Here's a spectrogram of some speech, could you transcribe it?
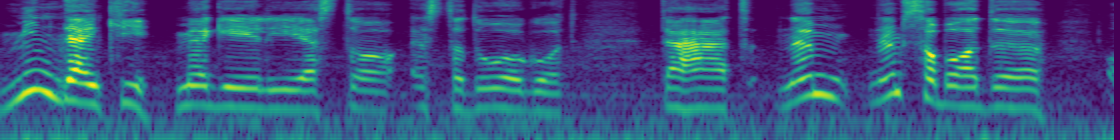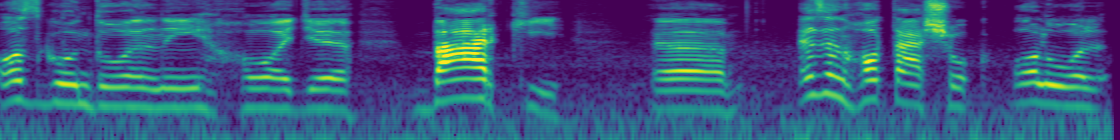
mindenki megéli ezt a, ezt a dolgot. Tehát nem, nem szabad azt gondolni, hogy bárki ezen hatások alól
